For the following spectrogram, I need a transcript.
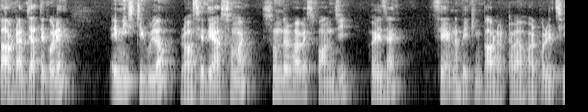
পাউডার যাতে করে এই মিষ্টিগুলো রসে দেওয়ার সময় সুন্দরভাবে স্পঞ্জি হয়ে যায়। সেই জন্য বেকিং পাউডারটা ব্যবহার করেছি।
